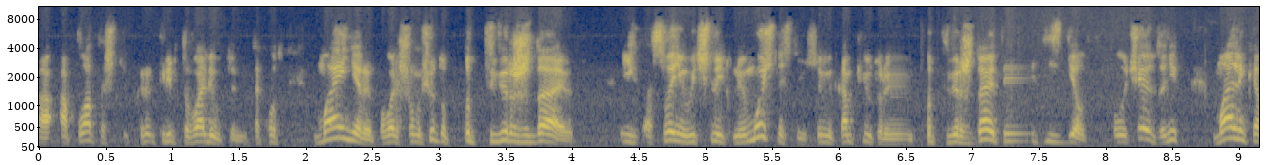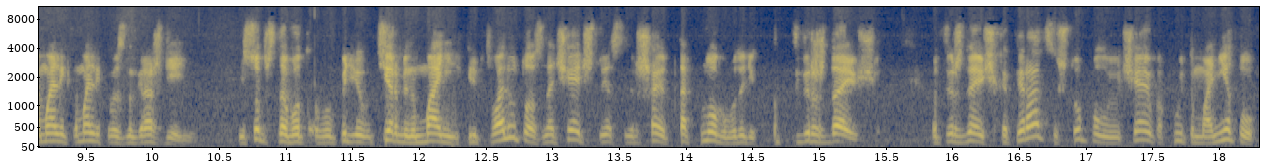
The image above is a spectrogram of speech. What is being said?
а, оплата криптовалютами. Так вот, майнеры, по большому счету, подтверждают и своими вычислительными мощностями, своими компьютерами подтверждают эти сделки, получают за них маленькое-маленькое-маленькое вознаграждение. И, собственно, вот термин майнинг криптовалюту означает, что я совершаю так много вот этих подтверждающих, подтверждающих операций, что получаю какую-то монету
